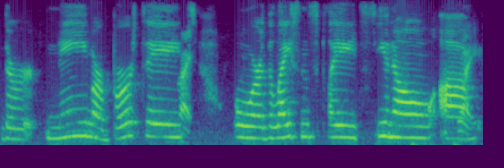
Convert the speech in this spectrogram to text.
their name or birth date right. or the license plates, you know. Um, right.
